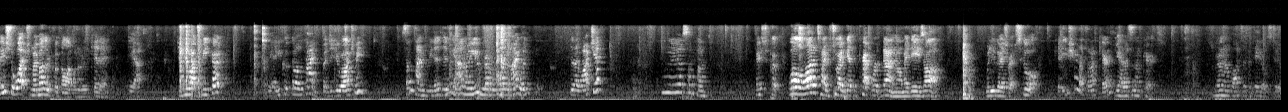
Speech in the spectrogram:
I used to watch my mother cook a lot when I was a kid, eh? Yeah. Did you watch me cook? Yeah, you cooked all the time. But did you watch me? Sometimes we did, didn't we? I don't know. You remember more than I would. Did I watch you? Yeah, sometimes. I used to cook. Well, a lot of times too, I'd get the prep work done on my days off when you guys were at school. Okay, you sure that's enough carrots? Yeah, that's enough carrots. We're gonna have lots of potatoes too.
